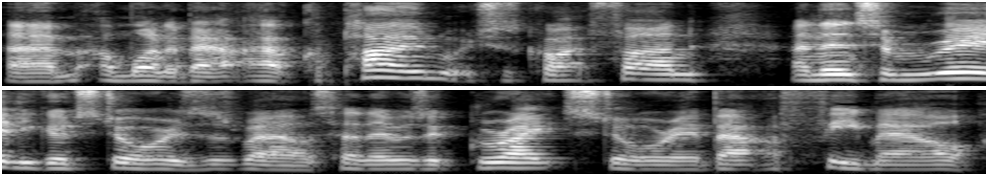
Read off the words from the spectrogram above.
um, and one about Al Capone, which was quite fun. And then some really good stories as well. So there was a great story about a female,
